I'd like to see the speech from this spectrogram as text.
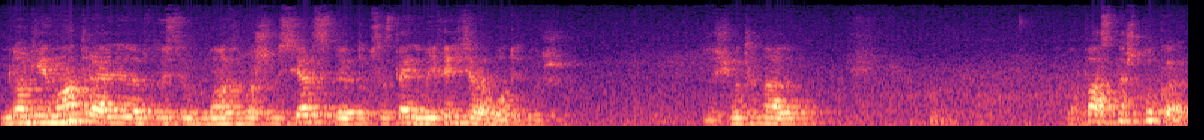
Многие мантры, они, то есть в вашем сердце дают состояние, вы не хотите работать больше. Зачем это надо? Опасная штука.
